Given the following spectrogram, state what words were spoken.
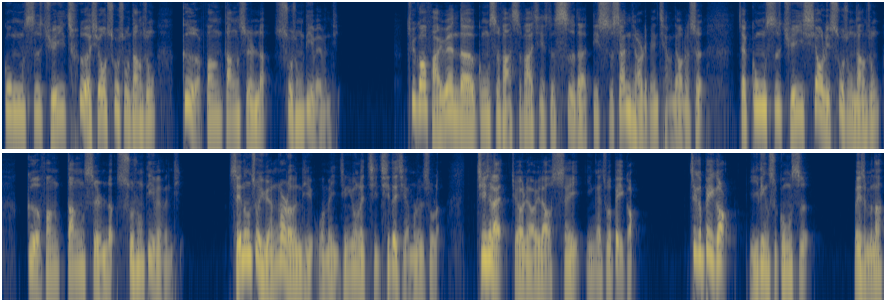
公司决议撤销诉讼当中各方当事人的诉讼地位问题。最高法院的公司法司法解释四的第十三条里面强调的是，在公司决议效力诉讼当中，各方当事人的诉讼地位问题，谁能做原告的问题，我们已经用了几期的节目论述了。接下来就要聊一聊谁应该做被告。这个被告一定是公司，为什么呢？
